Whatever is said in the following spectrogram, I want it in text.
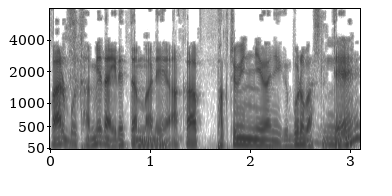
말 못합니다. 이랬단 말이에요. 아까 박종민 의원이 그 물어봤을 때.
